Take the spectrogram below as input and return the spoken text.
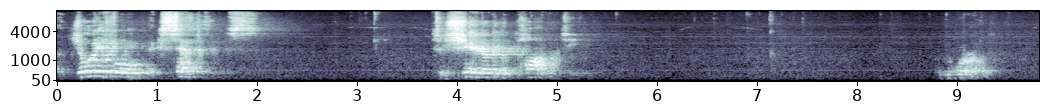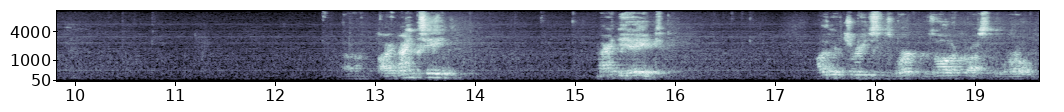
A joyful acceptance to share the poverty of the world. Uh, by 1998, Mother Teresa's work was all across the world.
